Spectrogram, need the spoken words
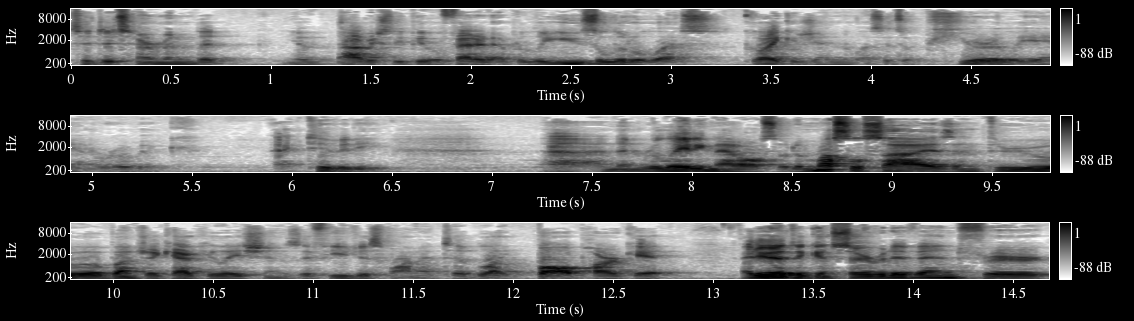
to determine that you know obviously people fat adapted will use a little less glycogen unless it's a purely anaerobic activity. Uh, and then relating that also to muscle size and through a bunch of calculations if you just wanted to like ballpark it. I do at the conservative end for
